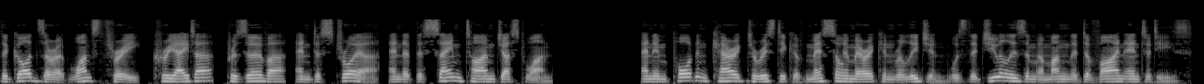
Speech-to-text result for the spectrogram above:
The gods are at once three, creator, preserver, and destroyer, and at the same time just one. An important characteristic of Mesoamerican religion was the dualism among the divine entities.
